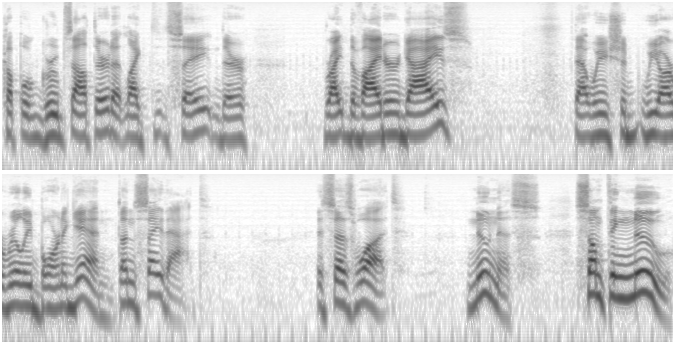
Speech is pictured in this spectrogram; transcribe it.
couple groups out there that like to say they're right divider guys that we should we are really born again. Doesn't say that. It says what? Newness. Something new.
